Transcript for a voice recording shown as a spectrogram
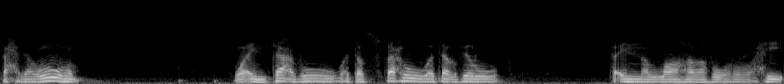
فاحذروهم وإن تعفوا وتصفحوا وتغفروا فإن الله غفور رحيم.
